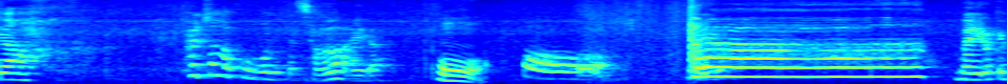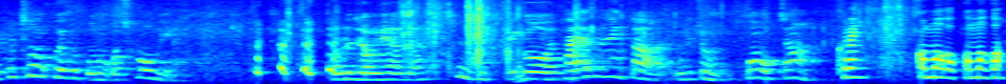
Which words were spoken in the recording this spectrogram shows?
야 펼쳐놓고 보니까 장난 아니다. 어. 어. 타라. 나 이렇게 펼쳐놓고 해서 보는 거 처음이야. 얼른 정리하자. 음. 이거 다 했으니까 우리 좀 구워 먹자. 그래. 꺼먹어 꺼먹어.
